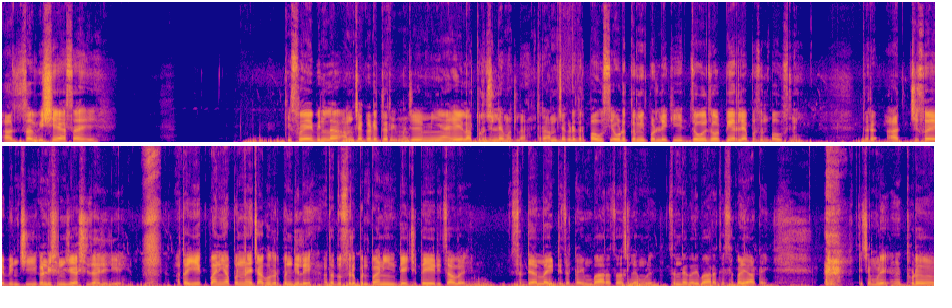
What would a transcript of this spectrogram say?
आजचा विषय असा आहे की सोयाबीनला आमच्याकडे तरी म्हणजे मी आहे लातूर जिल्ह्यामधला तर आमच्याकडे तर पाऊस एवढं कमी पडलं की जवळजवळ पेरल्यापासून पाऊस नाही. तर आजची सोयाबीनची कंडिशन जी अशी झालेली आहे आता एक पाणी आपण याच्या अगोदर पण दिलं आहे आता दुसरं पण पाणी द्यायची तयारी चालू आहे. सध्या लाईटीचा टाईम बाराचा असल्यामुळे संध्याकाळी बारा ते सकाळी आठ आहे. त्याच्यामुळे थोडं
